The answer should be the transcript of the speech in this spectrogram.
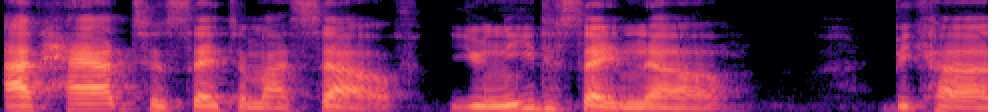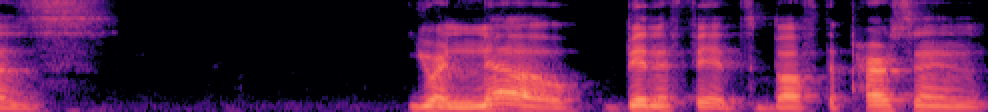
I've had to say to myself, you need to say no because your no benefits both the person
